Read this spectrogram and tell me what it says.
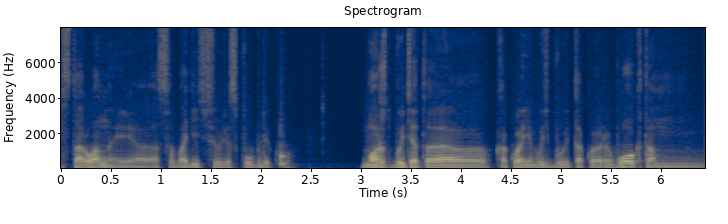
сторон и освободить всю республику. Может быть, это какой-нибудь будет такой рывок, там,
